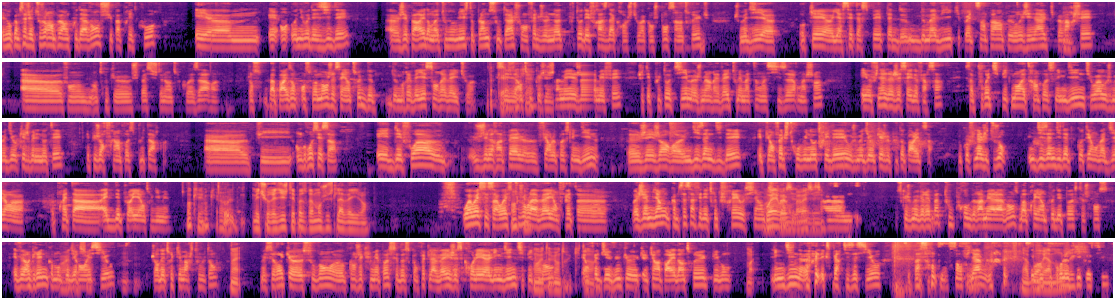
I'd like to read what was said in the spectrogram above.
Et donc comme ça, j'ai toujours un peu un coup d'avance. Je suis pas pris de cours. Et, euh, et en- au niveau des idées, euh, j'ai pareil dans ma to-do list plein de sous-tâches où en fait je note plutôt des phrases d'accroche. Tu vois, quand je pense à un truc, je me dis euh, ok, euh, il y a cet aspect peut-être de, de ma vie qui peut être sympa, un peu original, qui peut marcher. Euh, Enfin, un truc, euh, je sais pas si je te donne un truc au hasard. Genre, bah, par exemple, en ce moment, j'essaye un truc de, de me réveiller sans réveil, tu vois. C'est un truc que j'ai jamais, jamais fait. J'étais plutôt team, je mets un réveil tous les matins à 6 heures, machin. Et au final, là, j'essaye de faire ça. Ça pourrait typiquement être un post LinkedIn, tu vois, où je me dis, OK, je vais le noter. Et puis, je referai un post plus tard, quoi. Euh, puis, en gros, c'est ça. Et des fois, j'ai le rappel, euh, faire le post LinkedIn. Euh, j'ai genre euh, une dizaine d'idées. Et puis, en fait, je trouve une autre idée où je me dis, OK, je vais plutôt parler de ça. Donc, au final, j'ai toujours une dizaine d'idées de côté, on va dire, euh, prêtes à, à être déployées, entre guillemets. Ok. Ok, ouais. Mais tu rédiges tes posts vraiment juste la veille, genre. Ouais, ouais, c'est ça. Ouais, c'est toujours la veille, en fait. Euh, ouais, j'aime bien, comme ça, ça fait des trucs frais aussi. Un Ouais, ouais, c'est bah ouais, ça. Euh, parce que je me verrais pas tout programmer à l'avance. Bon, après, il y a un peu des posts, je pense, evergreen, comme on Ouais, peut dire en sûr. SEO. Genre des trucs qui marchent tout le temps. Ouais. Mais c'est vrai que souvent, euh, quand j'écris mes posts, c'est parce qu'en fait, la veille, j'ai scrollé euh, LinkedIn typiquement. Ouais, t'as vu un truc. Et en fait, j'ai vu que quelqu'un a parlé d'un truc, puis bon, Ouais. LinkedIn, euh, l'expertise SEO, c'est pas 100% fiable. il y a boire et à beaucoup pour le manger. clic aussi.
